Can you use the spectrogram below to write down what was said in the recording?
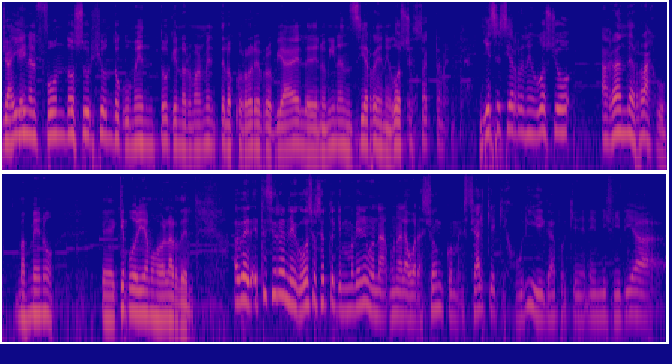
Y ahí en el fondo surge un documento que normalmente los corredores de propiedades le denominan cierre de negocio. Exactamente. Y ese cierre de negocio, a grandes rasgos, más o menos, eh, ¿qué podríamos hablar de él? A ver, este cierre de negocio, ¿cierto? Que más bien es una, una elaboración comercial que, que jurídica, porque en definitiva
